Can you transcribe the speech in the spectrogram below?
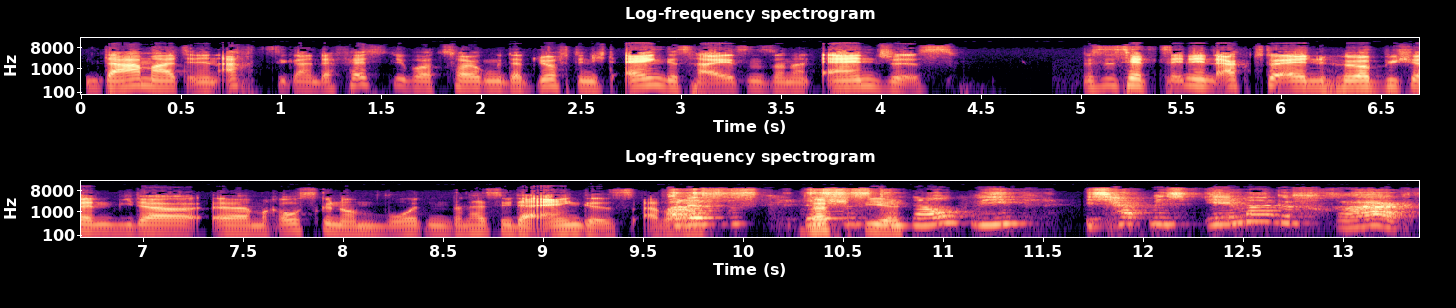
damals in den 80ern der festen Überzeugung, da dürfte nicht Angus heißen, sondern Angus. Das ist jetzt in den aktuellen Hörbüchern wieder ähm, rausgenommen worden. Dann heißt es wieder Angus. Aber, aber das, ist, das ist genau wie, ich habe mich immer gefragt,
